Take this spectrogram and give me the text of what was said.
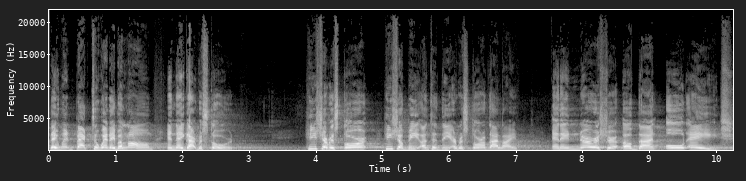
they went back to where they belong and they got restored. He shall restore, he shall be unto thee a restorer of thy life and a nourisher of thine old age.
